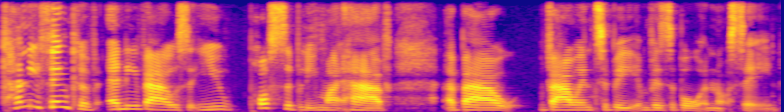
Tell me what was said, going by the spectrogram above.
can you think of any vows that you possibly might have about vowing to be invisible and not seen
